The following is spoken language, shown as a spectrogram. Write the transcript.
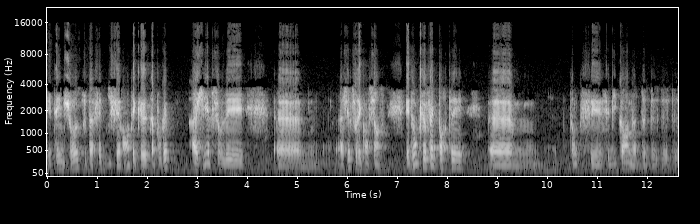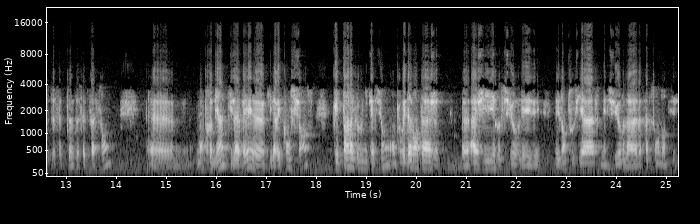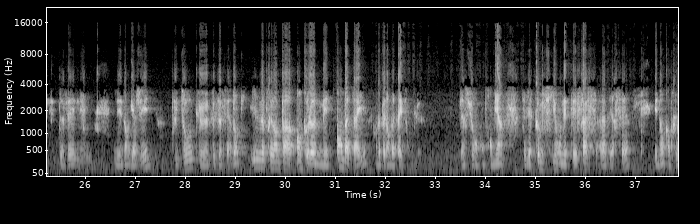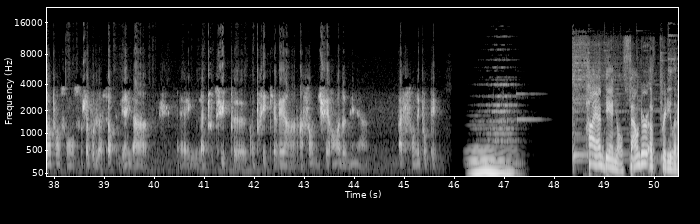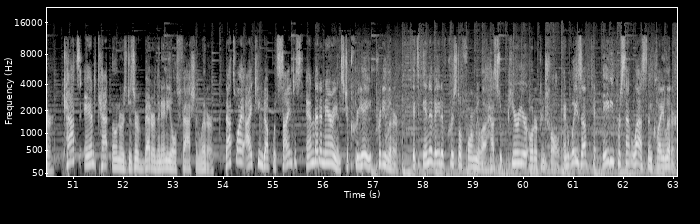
était une chose tout à fait différente et que ça pouvait agir sur les agir sur les consciences. Et donc le fait de porter euh, donc ces, bicornes de, cette, façon euh, montre bien qu'il avait, euh, qu'il avait conscience que par la communication, on pouvait davantage agir sur les, enthousiasmes et sur la, façon dont il devait les, engager plutôt que, de le faire. Donc il ne présente pas en colonne mais en bataille, ce qu'on appelle en bataille donc bien sûr, on comprend bien, c'est-à-dire comme si on était face à l'adversaire. Et donc, en présentant son, chapeau de la sorte, eh bien, il a, euh, il a tout de suite euh, compris qu'il y avait un, un, sens différent à donner à, à son épopée. Hi, I'm Daniel, founder of Pretty Litter. Cats and cat owners deserve better than any old-fashioned litter. That's why I teamed up with scientists and veterinarians to create Pretty Litter. Its innovative crystal formula has superior odor control and weighs up to 80% less than clay litter.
